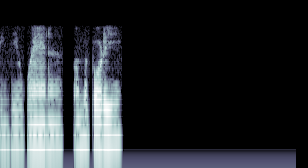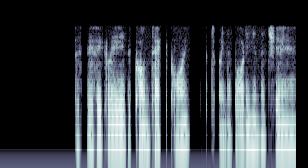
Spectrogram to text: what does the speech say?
Keeping the awareness on the body, specifically the contact points between the body and the chair.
